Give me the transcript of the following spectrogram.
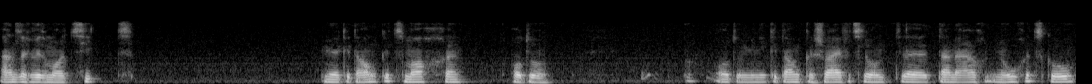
endlich wieder mal Zeit, mir Gedanken zu machen oder, oder meine Gedanken schweifen zu lassen und äh, dann auch nachzugehen.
